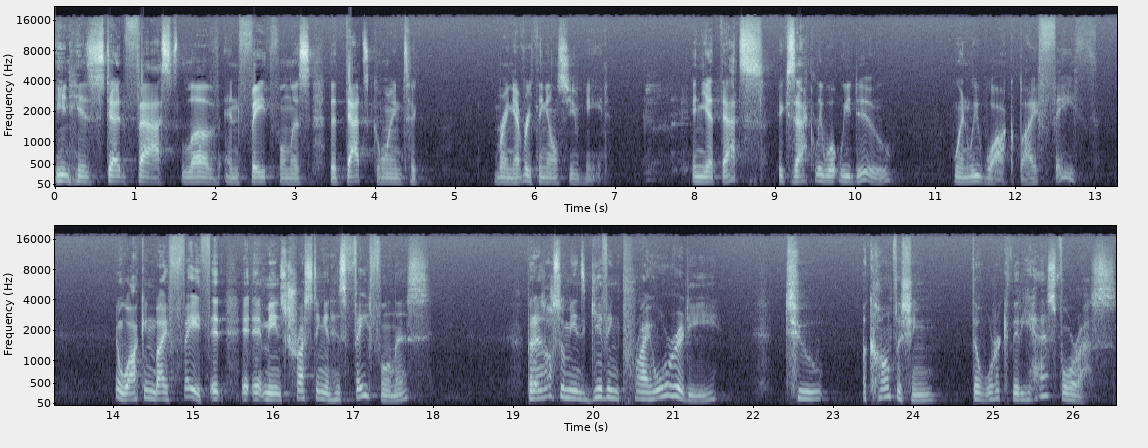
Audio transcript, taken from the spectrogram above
in his steadfast love and faithfulness that that's going to bring everything else you need. And yet, that's exactly what we do when we walk by faith. And walking by faith, it, it, it means trusting in his faithfulness, but it also means giving priority to accomplishing the work that he has for us.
